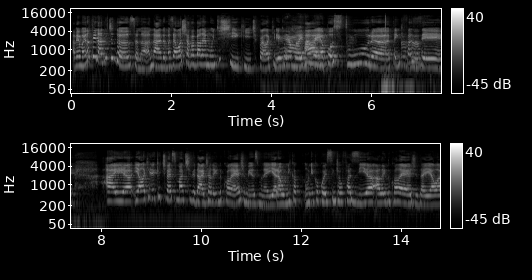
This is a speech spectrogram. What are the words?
A minha mãe não tem nada de dança, na- nada, mas ela achava balé muito chique. Tipo, ela queria que Minha eu. mãe Ai, também. a postura, tem que fazer. Aí, ah, e ela queria que eu tivesse uma atividade além do colégio mesmo, né? E era a única, única coisa assim que eu fazia além do colégio. Daí ela,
